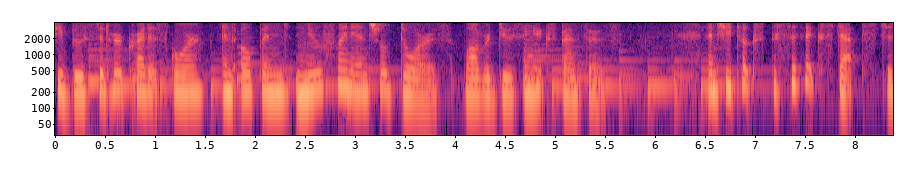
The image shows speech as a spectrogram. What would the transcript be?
She boosted her credit score and opened new financial doors while reducing expenses. And she took specific steps to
